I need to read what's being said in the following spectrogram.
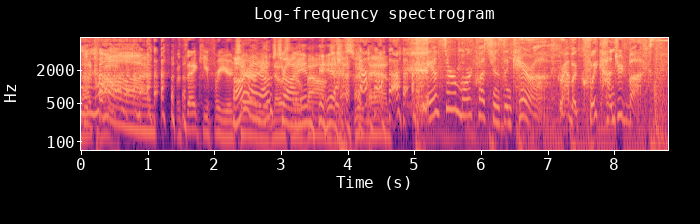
that class. Come on. But thank you for your All charity. right, I was knows trying. no bounds. Yeah. Sweet man. Answer more questions than Kara. Grab a quick hundred bucks.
